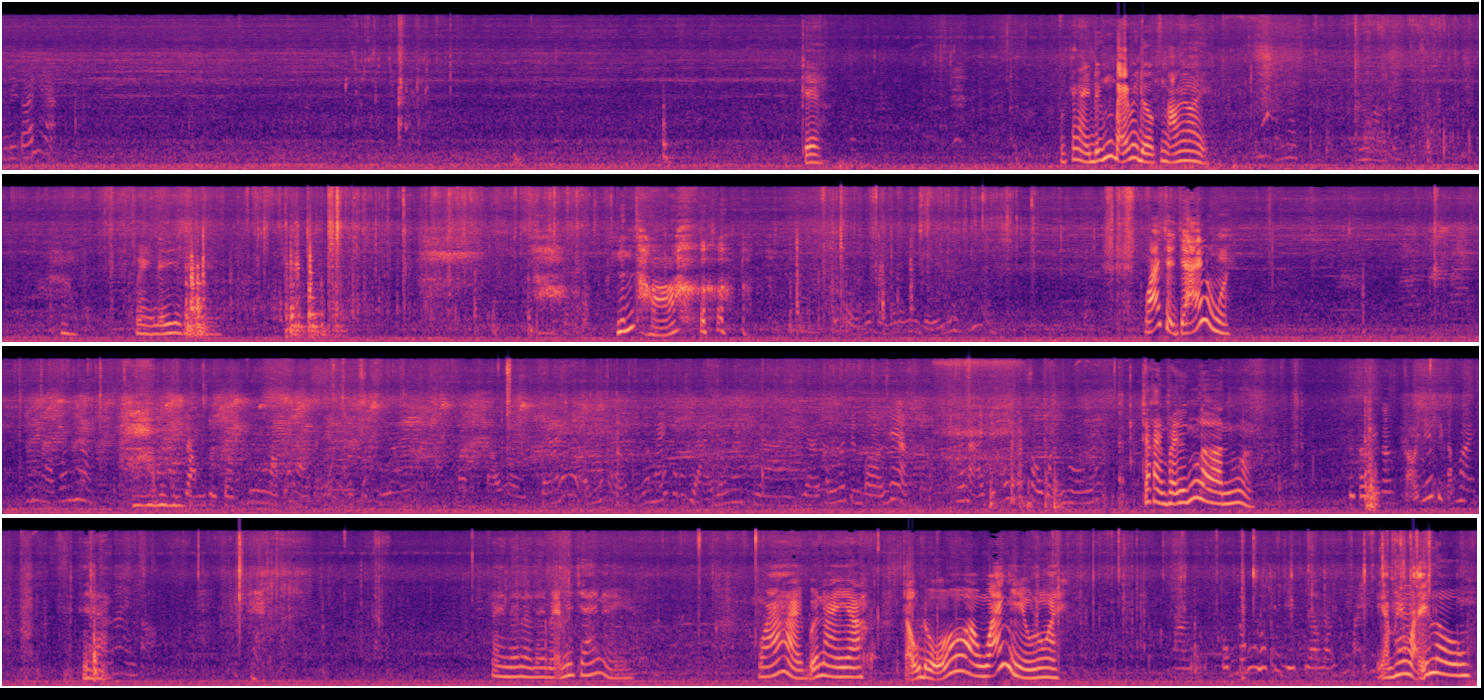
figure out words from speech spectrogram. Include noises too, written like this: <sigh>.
anh đi tới nha. Kìa. Ủa, cái này đứng bẻ mới được nội ơi. Mang để cho đây. Nín thở. <laughs> Quá trời trái luôn rồi. Trồng từ từ nhưng mà cái này tại nó chút gì đâu đậu này trái ở dưới này thì nó mát nó dài luôn á dài dài hơn ở trên bờ ha cái này chỉ có cái sâu bệnh thôi á chắc em phải đứng lên đúng không từ từ đi con cởi dép đi cảm ơn dạ. Đây đây là đây bẻ mấy trái này. Quá rồi bữa nay à, đậu đũa à, quá nhiều luôn rồi. Mà cũng đúng lúc cái dịp vào lần thứ bảy. Dặm tháng 7 luôn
